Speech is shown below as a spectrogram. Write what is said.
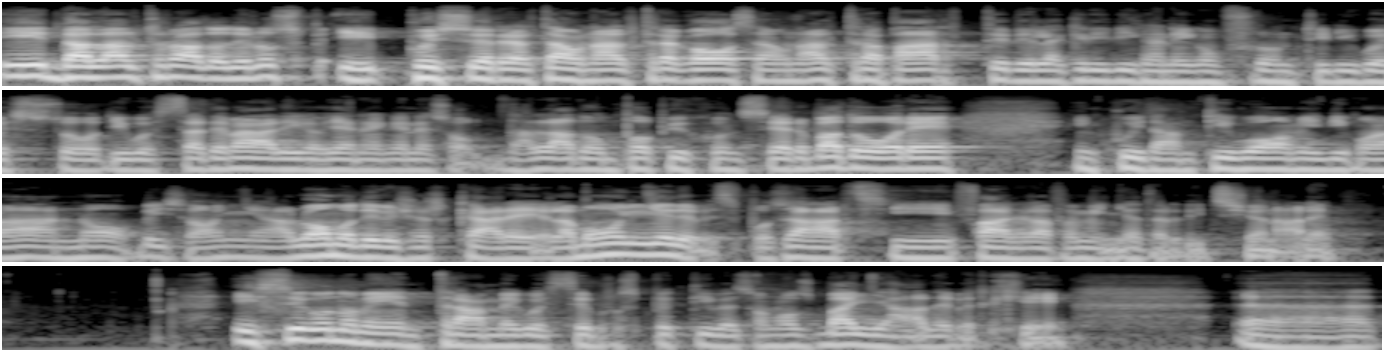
e dall'altro lato dello spettro, e questo in realtà è un'altra cosa, un'altra parte della critica nei confronti di, questo, di, questa tematica viene, che ne so, dal lato un po' più conservatore, in cui tanti uomini dicono, ah no, bisogna, l'uomo deve cercare la moglie, deve sposarsi, fare la famiglia tradizionale. E secondo me entrambe queste prospettive sono sbagliate perché eh,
